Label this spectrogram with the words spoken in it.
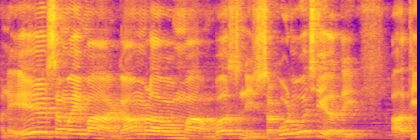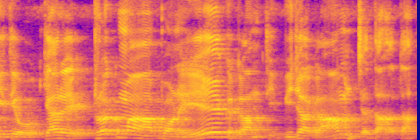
અને એ સમયમાં ગામડાઓમાં બસની સગવડ ઓછી હતી. આથી તેઓ ક્યારેક ટ્રકમાં પણ એક ગામથી બીજા ગામ જતા હતા.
